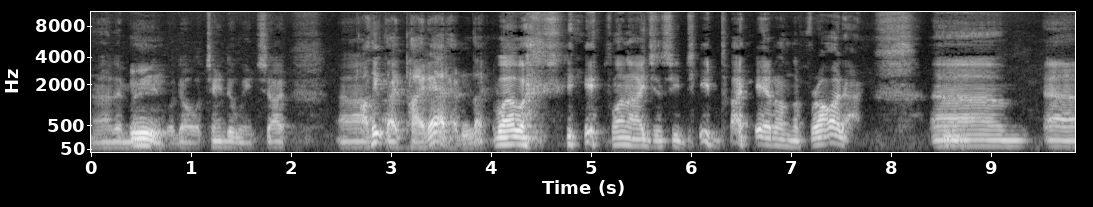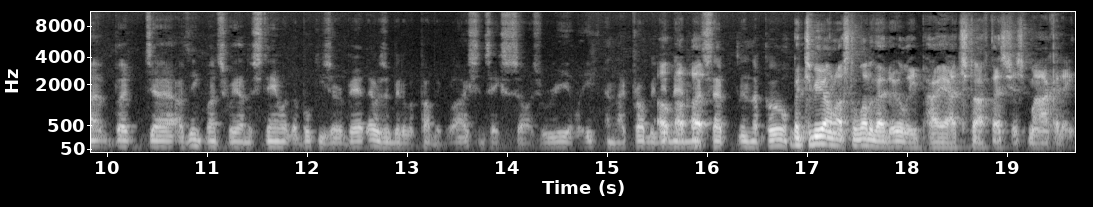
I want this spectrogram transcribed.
Uh, they moved mm. a dollar ten to win. So uh, I think they paid out, hadn't they? Well, one agency did pay out on the Friday. Um, uh, but uh, I think once we understand what the bookies are about, that was a bit of a public relations exercise, really, and they probably didn't oh, have much that in the pool. But to be honest, a lot of that early payout stuff, that's just marketing.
